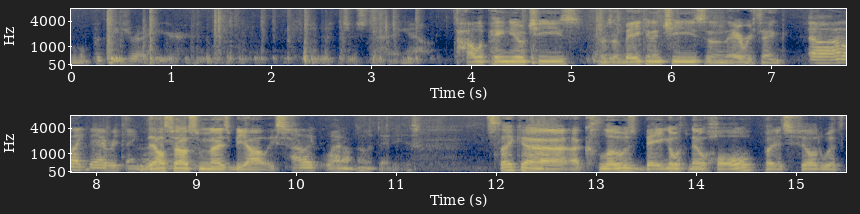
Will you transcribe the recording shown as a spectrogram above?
We'll put these right here, just, to hang out. Jalapeno cheese. There's a bacon and cheese and everything. Oh, I like the everything. They also have some nice bialys. I like. Well, I don't know what that is. It's like a, a closed bagel with no hole, but it's filled with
